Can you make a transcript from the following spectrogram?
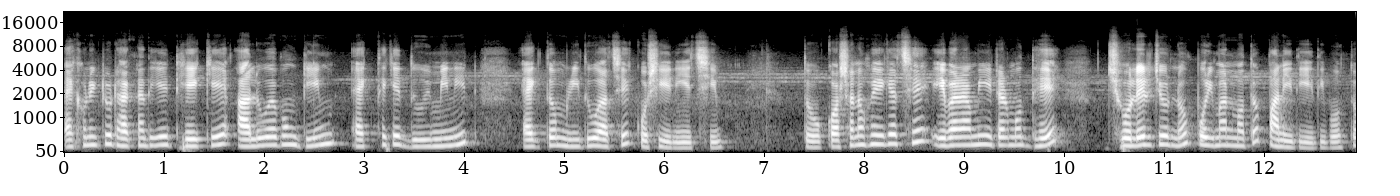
এখন একটু ঢাকনা দিয়ে ঢেকে আলু এবং ডিম এক থেকে দুই মিনিট একদম মৃদু আছে কষিয়ে নিয়েছি। তো কষানো হয়ে গেছে। এবার আমি এটার মধ্যে ঝোলের জন্য পরিমাণ মতো পানি দিয়ে দিব। তো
